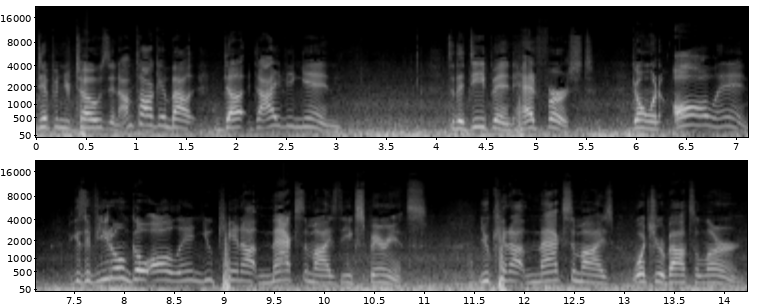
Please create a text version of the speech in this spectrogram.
dipping your toes in. I'm talking about d- diving in to the deep end head first, going all in. Because if you don't go all in, you cannot maximize the experience. You cannot maximize what you're about to learn.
